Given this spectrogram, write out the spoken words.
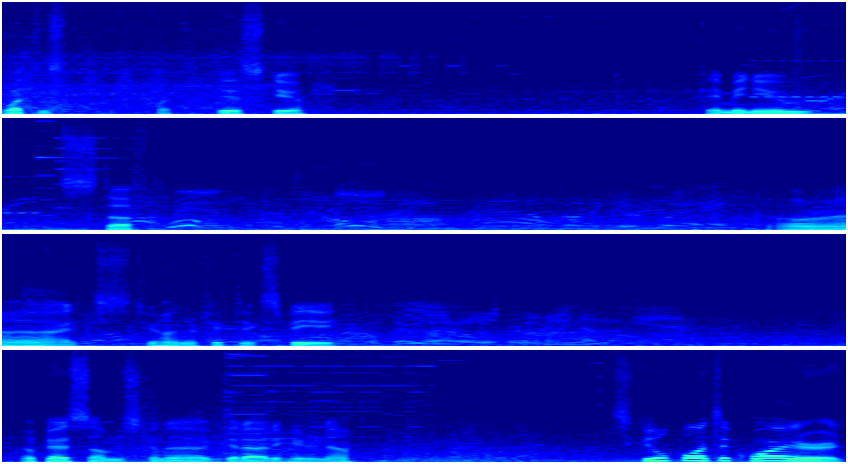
What does what does this do? Give me new stuff. Alright, 250 XP. Okay, so I'm just gonna get out of here now. Skill point acquired.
